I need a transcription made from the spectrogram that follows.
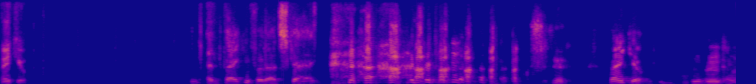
Thank you. And thank you for that Scag. Thank you. Mm-hmm.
